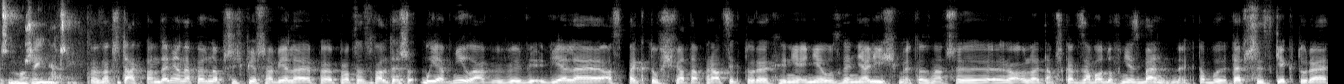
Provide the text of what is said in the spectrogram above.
czy może inaczej? To znaczy tak, pandemia na pewno przyspiesza wiele procesów, ale też ujawniła wiele aspektów świata pracy, których nie, nie uwzględnialiśmy. To znaczy rolę na przykład zawodów niezbędnych. To były te wszystkie, które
